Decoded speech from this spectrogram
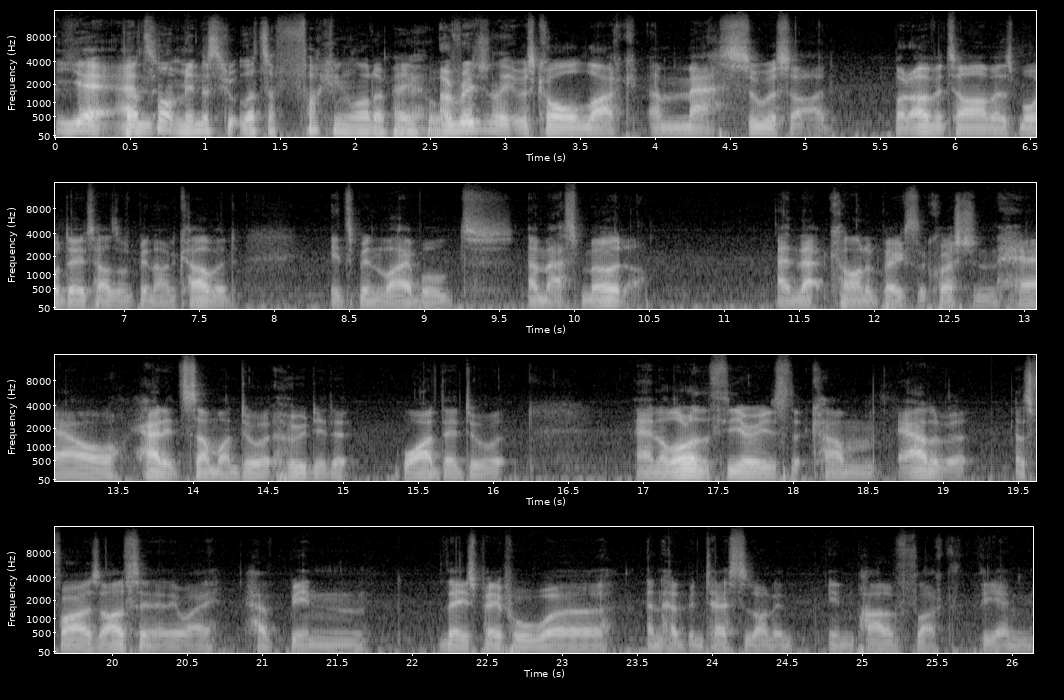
Yeah, That's not minuscule. That's a fucking lot of Yeah. people. originally it was called like a mass suicide, but over time, as more details have been uncovered, it's been labelled a mass murder. And that kind of begs the question: How how did someone do it? Who did it? Why did they do it? And a lot of the theories that come out of it, as far as I've seen anyway, have been these people were and had been tested on in, in part of like the N-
